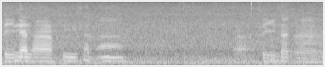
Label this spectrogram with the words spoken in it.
สี่เซตอาร์สี่สัตอาร์สี่เซตอาร์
